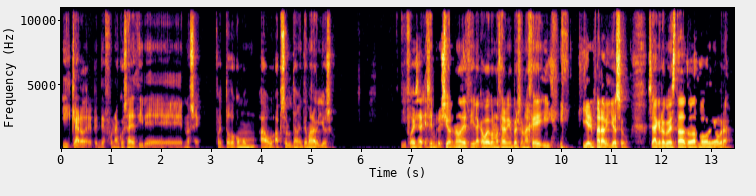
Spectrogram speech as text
Y claro, de repente fue una cosa de decir, eh, no sé, fue todo como un, absolutamente maravilloso. y fue esa, esa, impresión, ¿no? Decir, acabo de conocer a mi personaje y, y es maravilloso. O sea, creo que está todo a favor de obra.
